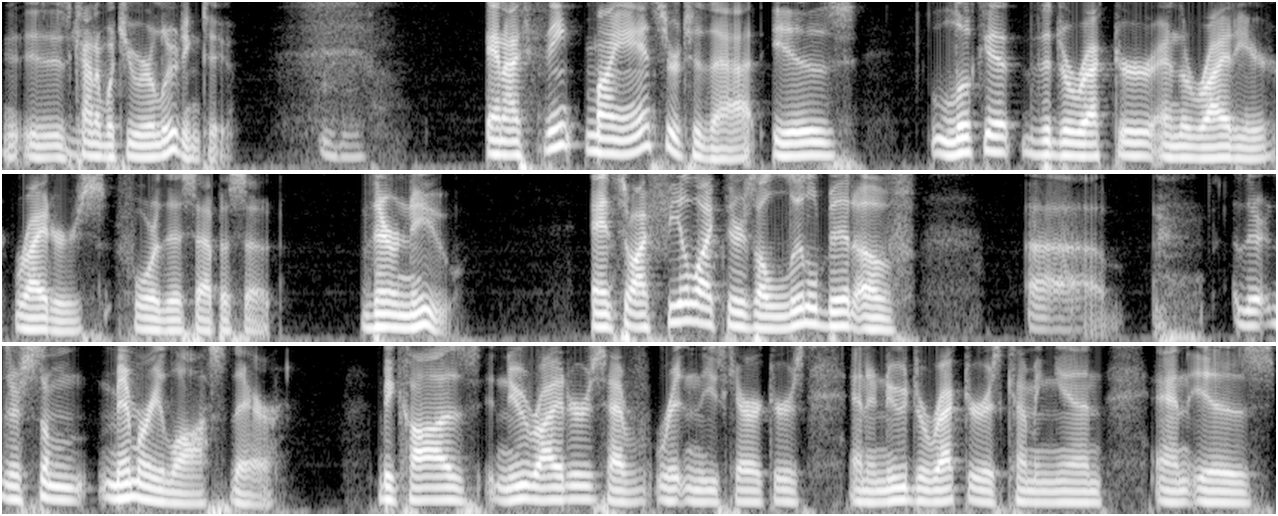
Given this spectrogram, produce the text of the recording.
Is kind of what you were alluding to. And I think my answer to that is look at the director and the writer writers for this episode. They're new. And so I feel like there's a little bit of uh, there, there's some memory loss there because new writers have written these characters and a new director is coming in and is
